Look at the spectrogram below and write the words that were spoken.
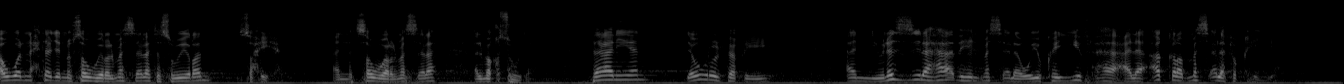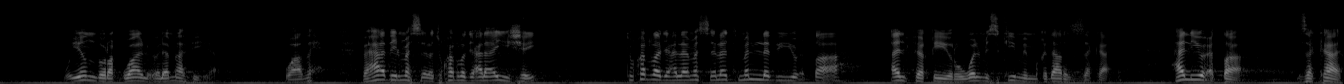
أولا نحتاج أن نصور المسألة تصويرا صحيحا أن نتصور المسألة المقصودة. ثانيا دور الفقيه أن ينزل هذه المسألة ويكيفها على أقرب مسألة فقهية وينظر أقوال العلماء فيها. واضح؟ فهذه المسألة تخرج على أي شيء؟ تخرج على مسألة ما الذي يعطاه الفقير والمسكين من مقدار الزكاة؟ هل يعطى زكاة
